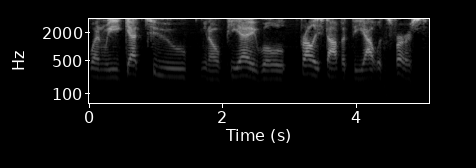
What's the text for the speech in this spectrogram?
when we get to you know PA, we'll probably stop at the outlets first,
